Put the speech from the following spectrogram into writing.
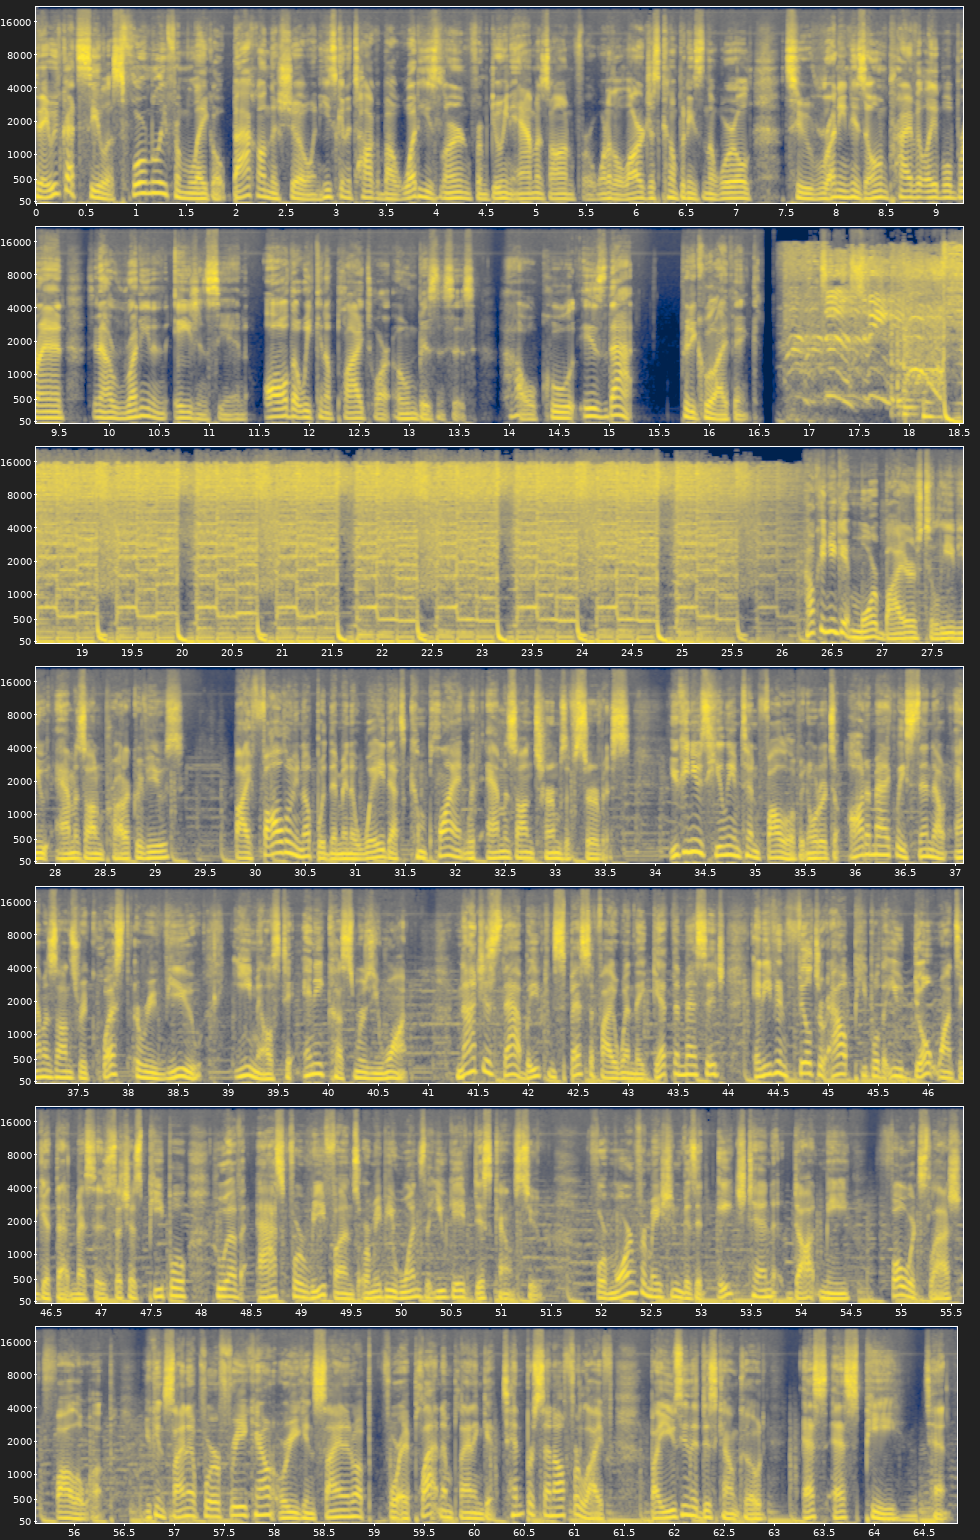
Today we've got Silas, formerly from Lego, back on the show, and he's going to talk about what he's learned from doing Amazon for one of the largest companies in the world to running his own private label brand to now running an agency and all that we can apply to our own businesses. How cool is that? Pretty cool, I think. How can you get more buyers to leave you Amazon product reviews? By following up with them in a way that's compliant with Amazon terms of service. You can use Helium 10 follow up in order to automatically send out Amazon's request a review emails to any customers you want. Not just that, but you can specify when they get the message and even filter out people that you don't want to get that message, such as people who have asked for refunds or maybe ones that you gave discounts to. For more information, visit h10.me forward slash follow up. You can sign up for a free account or you can sign up for a platinum plan and get 10% off for life by using the discount code SSP10.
